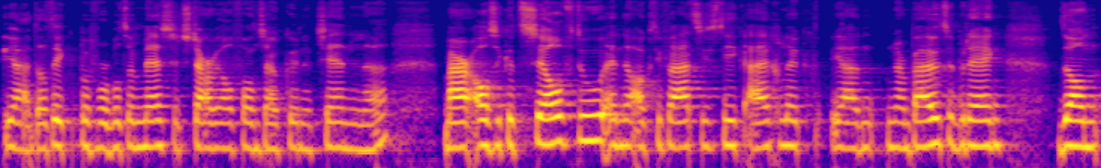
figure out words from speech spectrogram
ja, dat ik bijvoorbeeld een message daar wel van zou kunnen channelen. Maar als ik het zelf doe en de activaties die ik eigenlijk ja, naar buiten breng, dan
